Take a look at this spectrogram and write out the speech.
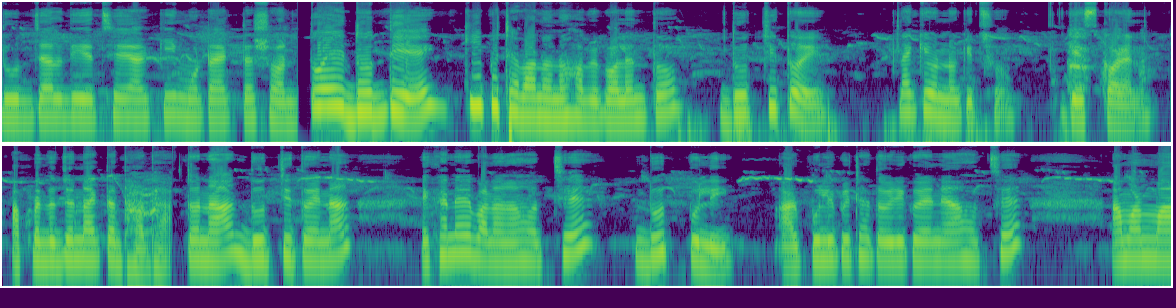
দুধ জাল দিয়েছে, আর কি মোটা একটা সর তো এই দুধ দিয়ে কি পিঠা বানানো হবে বলেন তো? দুধ চিতই? নাকি অন্য কিছু? গেস করেন। আপনাদের জন্য একটা ধাঁধা। তো না, দুধ চিতই না। এখানে বানানো হচ্ছে দুধ পুলি। আর পুলি পিঠা তৈরি করে নেওয়া হচ্ছে। আমার মা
